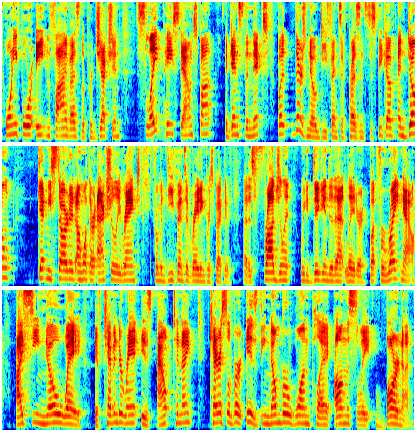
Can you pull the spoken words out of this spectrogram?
24, 8, and 5 as the projection. Slight pace down spot against the Knicks, but there's no defensive presence to speak of. And don't get me started on what they're actually ranked from a defensive rating perspective. That is fraudulent. We can dig into that later. But for right now, I see no way if Kevin Durant is out tonight, Caris LeVert is the number one play on the slate, bar none.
